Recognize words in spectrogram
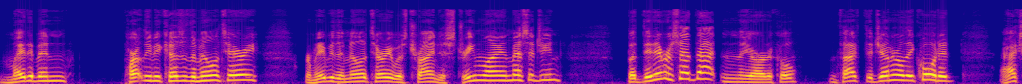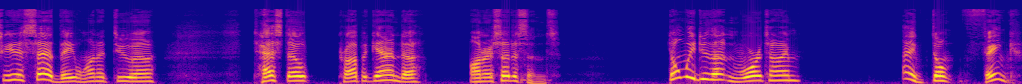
might have been partly because of the military, or maybe the military was trying to streamline messaging, but they never said that in the article. In fact, the general they quoted actually just said they wanted to uh, test out propaganda on our citizens. Don't we do that in wartime? I don't think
